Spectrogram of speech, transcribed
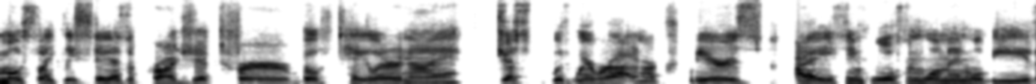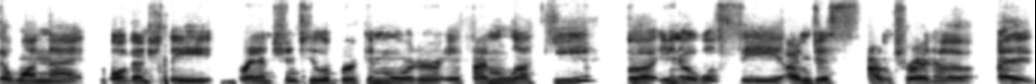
most likely stay as a project for both Taylor and I, just with where we're at in our careers. I think Wolf and Woman will be the one that will eventually branch into a brick and mortar if I'm lucky but you know we'll see. I'm just i'm trying to i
